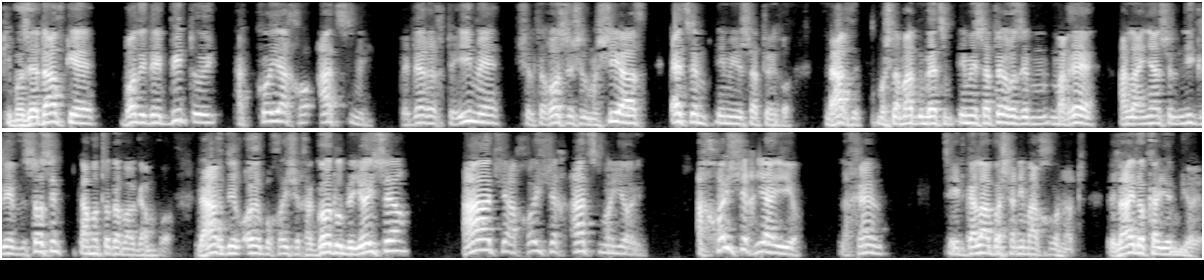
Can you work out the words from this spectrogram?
כי בו זה דווקא בוא לידי ביטוי הכויח או עצמי בדרך טעימה של תרוסה של משיח, עצם פנימי יסתרו. ואז, כמו שלמדנו בעצם פנימי יסתרו, זה מראה על העניין של ניגלה וסוסים, גם אותו דבר גם פה. להחדיר אור בחוישך הגודל ביועסר, עד שהחוישך עצמו יועיל. החוישך יאיר. לכן, זה התגלה בשנים האחרונות. ולי לא קיים יועיל.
